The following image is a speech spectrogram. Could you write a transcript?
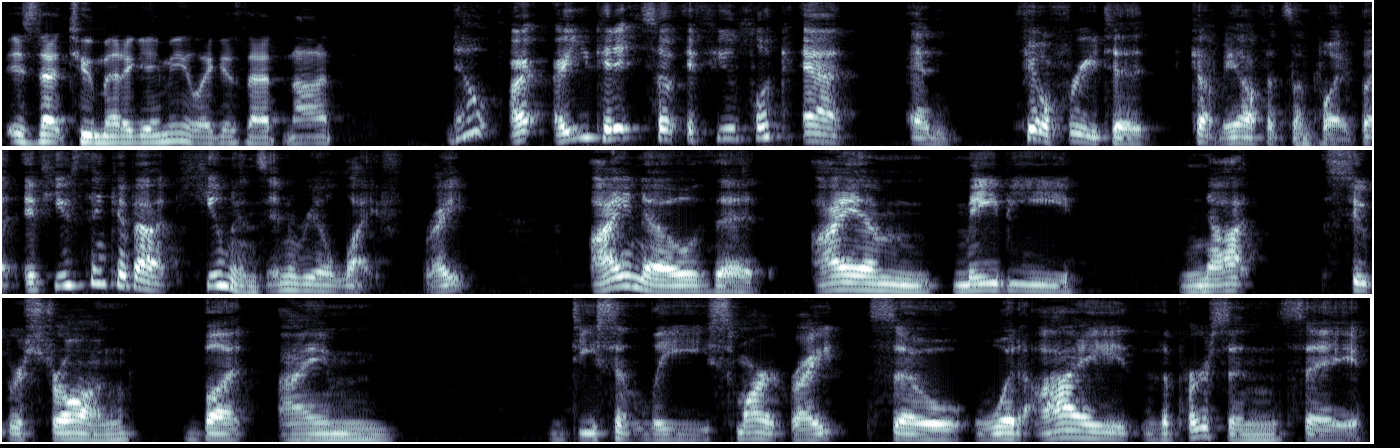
Is that too metagamey? Like, is that not? No, are, are you kidding? So if you look at, and feel free to cut me off at some point, but if you think about humans in real life, right? I know that I am maybe not super strong, but I'm decently smart, right? So would I, the person, say,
